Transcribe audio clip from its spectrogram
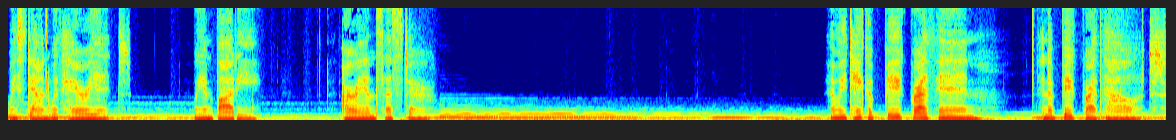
We stand with Harriet. We embody our ancestor. And we take a big breath in and a big breath out.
